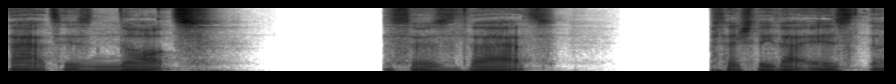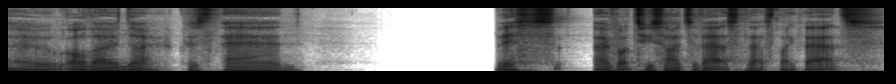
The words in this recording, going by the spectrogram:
That is not. So is that. Potentially that is though, although no, because then this, I've got two sides of that, so that's like that.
